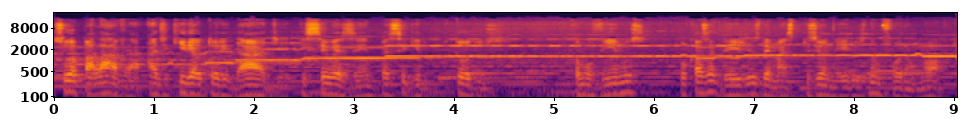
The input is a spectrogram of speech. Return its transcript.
Sua palavra adquire autoridade e seu exemplo é seguido por todos. Como vimos, por causa dele, os demais prisioneiros não foram mortos.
